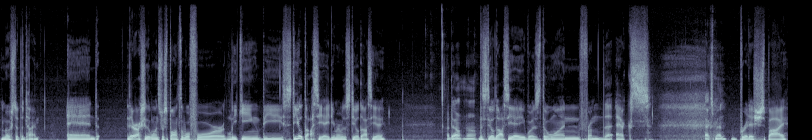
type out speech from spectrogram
most of the time, and they're actually the ones responsible for leaking the Steele dossier. Do you remember the Steele dossier? I don't know. The Steele dossier was the one from the ex X Men. British spy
